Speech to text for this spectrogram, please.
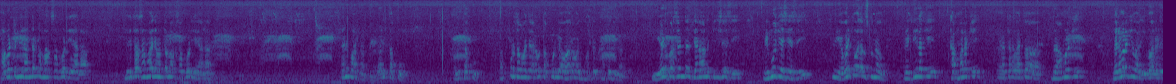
కాబట్టి మీరందరూ మాకు సపోర్ట్ చేయాలా? మిగతా సమాజం అంతా మాకు సపోర్ట్ చేయాలా? అని మాట్లాడుతున్నారు. అది తప్పు. అది తప్పు. తప్పుడు సమాచారం తప్పుడు వ్యవహారం అది మద్దతు మద్దతు కాదు. ఏడు పర్సెంట్ జనాలు తీసేసి రిమూవ్ చేసేసి నువ్వు ఎవరికి ఇవ్వదలుచుకున్నావు రెడ్డిలకి కమ్మలకి తర్వాత బ్రాహ్మణులకి వెలమలకి ఇవ్వాలి ఇవ్వాలని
